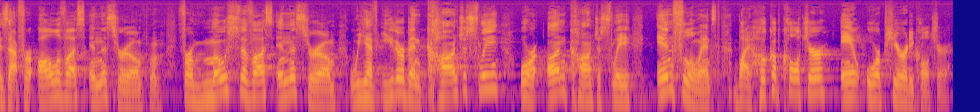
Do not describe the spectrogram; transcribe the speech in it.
is that for all of us in this room, for most of us in this room, we have either been consciously or unconsciously influenced by hookup culture or purity culture.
